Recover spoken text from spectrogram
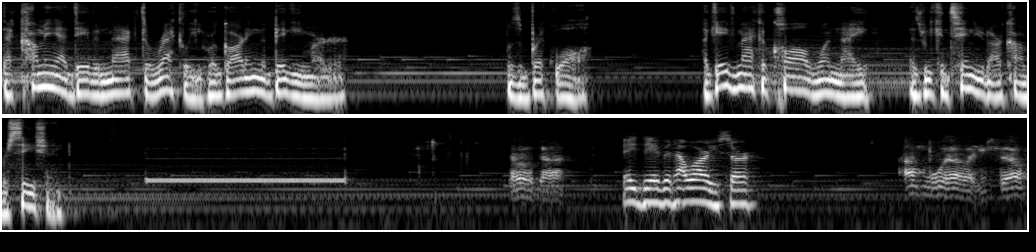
that coming at David Mack directly regarding the Biggie murder was a brick wall. I gave Mack a call one night as we continued our conversation. Hey, David, how are you, sir? I'm well, and yourself?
